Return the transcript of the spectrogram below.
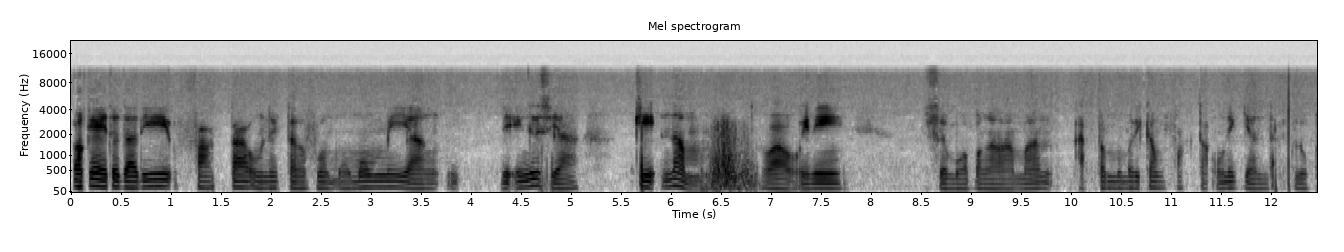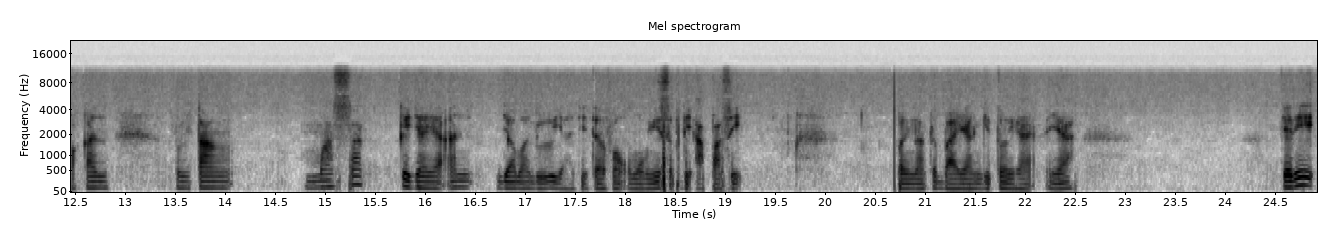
Oke, itu tadi fakta unik telepon umum yang di Inggris ya. K6. Wow, ini sebuah pengalaman atau memberikan fakta unik yang tak terlupakan tentang masa kejayaan zaman dulu ya di telepon umum ini seperti apa sih? Pernah terbayang gitu ya, ya. Jadi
